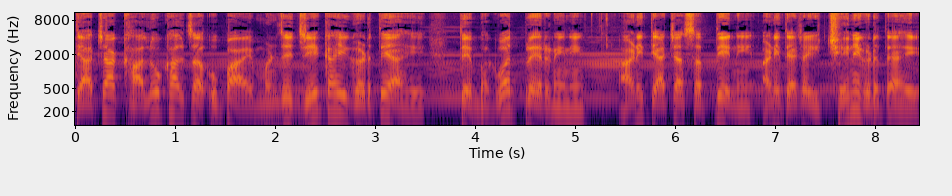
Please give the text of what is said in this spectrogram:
त्याच्या खालोखालचा उपाय म्हणजे जे काही घडते आहे ते भगवत प्रेरणेने आणि त्याच्या सत्तेने आणि त्याच्या इच्छेने घडते आहे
